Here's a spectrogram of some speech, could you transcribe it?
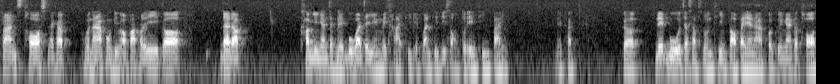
ฟรานซ์โทสต์นะครับหัวหน้าของทีม AlphaTauri ก็ได้รับ คำยืนยันจากเรดบูลว่าจะยังไม่ขายทีม F1 ทีมที่ 2 ตัวเองทิ้งไปนะครับก็เรดบูจะสนับสนุนทีมต่อไปในอนาคตพูดง่ายๆก็ทอส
